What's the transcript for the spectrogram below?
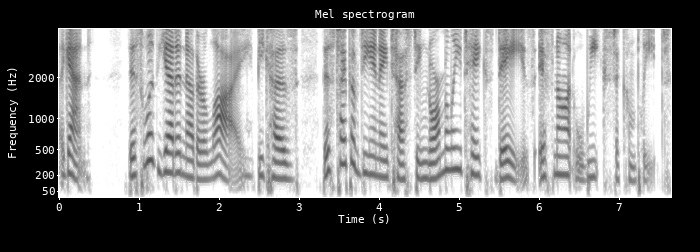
Again, this was yet another lie because this type of DNA testing normally takes days, if not weeks, to complete.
